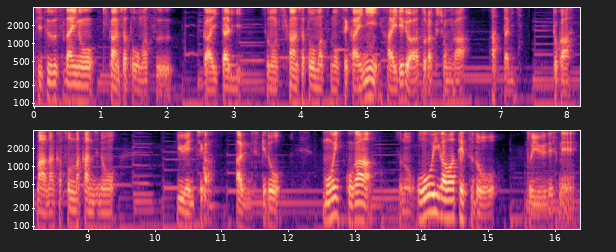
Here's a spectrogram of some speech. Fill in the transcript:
実物大の機関車トーマスがいたり、その機関車トーマスの世界に入れるアトラクションがあったりとか、まあなんかそんな感じの遊園地があるんですけど、もう一個が、その大井川鉄道というですね、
